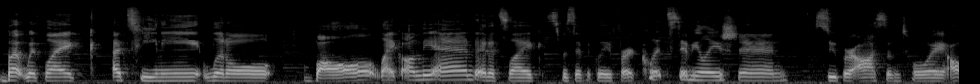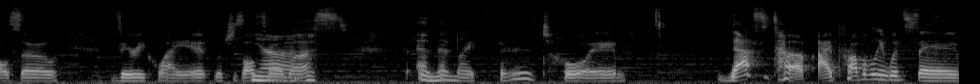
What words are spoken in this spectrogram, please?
but with like a teeny little ball like on the end and it's like specifically for clit stimulation. Super awesome toy. Also very quiet which is also Yeah. a must. And then my third toy that's tough. I probably would say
